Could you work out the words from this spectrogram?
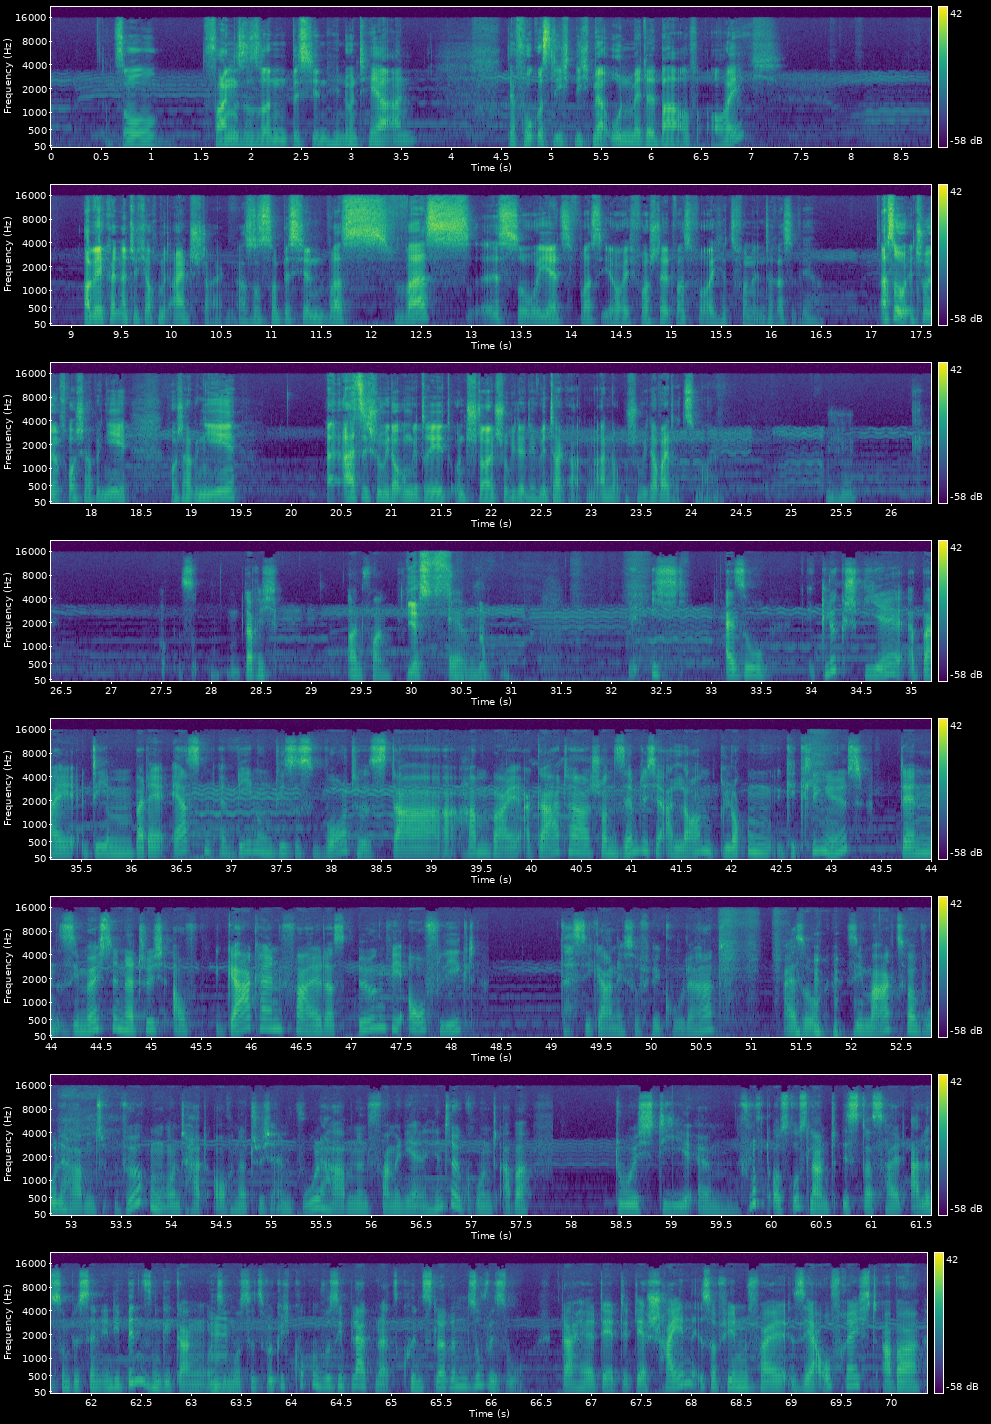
Und so fangen Sie so ein bisschen hin und her an. Der Fokus liegt nicht mehr unmittelbar auf euch. Aber ihr könnt natürlich auch mit einsteigen. Also so ein bisschen, was, was ist so jetzt, was ihr euch vorstellt, was für euch jetzt von Interesse wäre? Achso, Entschuldigung, Frau Charbonnier. Frau Charbonnier äh, hat sich schon wieder umgedreht und steuert schon wieder den Wintergarten an, um schon wieder weiterzumalen. Mhm. So, darf ich anfangen? Yes. Ähm, ja. Ich, also Glücksspiel, bei dem, bei der ersten Erwähnung dieses Wortes, da haben bei Agatha schon sämtliche Alarmglocken geklingelt, denn sie möchte natürlich auf gar keinen Fall, dass irgendwie aufliegt, dass sie gar nicht so viel Kohle hat. Also sie mag zwar wohlhabend wirken und hat auch natürlich einen wohlhabenden familiären Hintergrund, aber durch die ähm, Flucht aus Russland ist das halt alles so ein bisschen in die Binsen gegangen und Hm. sie muss jetzt wirklich gucken, wo sie bleibt. Und als Künstlerin sowieso. Daher, der, der der Schein ist auf jeden Fall sehr aufrecht, aber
